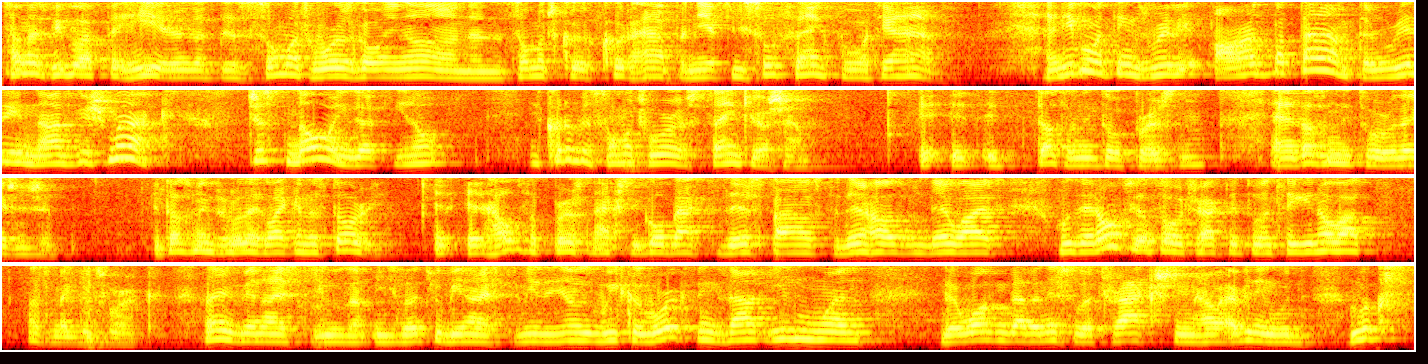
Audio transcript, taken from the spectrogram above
Sometimes people have to hear that there's so much worse going on and so much could, could happen. You have to be so thankful for what you have. And even when things really aren't batamt and really not gishmak, just knowing that, you know, it could have been so much worse. Thank you, Hashem. It, it, it, doesn't lead to a person, and it doesn't lead to a relationship. It doesn't lead to relationship, like in the story. It, it helps a person actually go back to their spouse, to their husband, their wife, who they don't feel so attracted to, and say, you know what, let's make this work. Let me be nice to you. Let, me, let you be nice to me. You know, we could work things out even when there wasn't that initial attraction. How everything would looks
